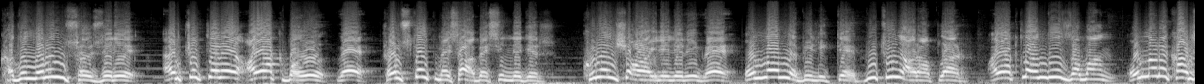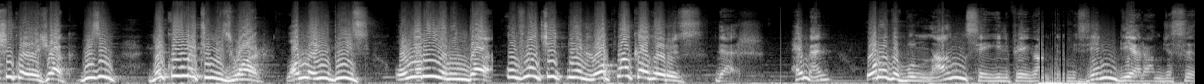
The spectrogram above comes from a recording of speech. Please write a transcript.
kadınların sözleri erkeklere ayak bağı ve köstek mesabesindedir. Kureyş aileleri ve onlarla birlikte bütün Araplar ayaklandığı zaman onlara karşı koyacak bizim ne kuvvetimiz var. Vallahi biz onların yanında ufacık bir lokma kadarız der. Hemen orada bulunan sevgili peygamberimizin diğer amcası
